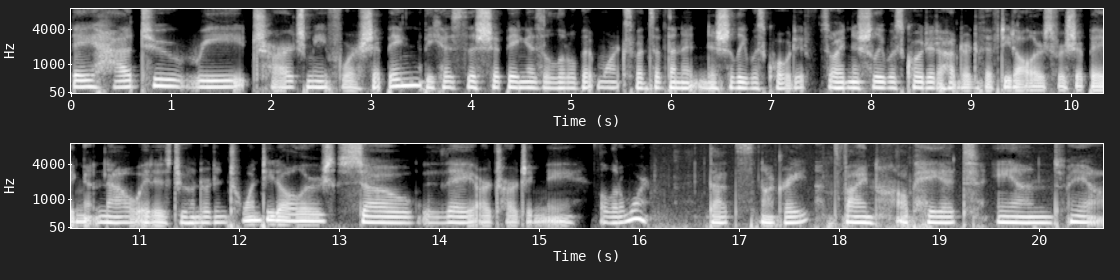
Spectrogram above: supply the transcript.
They had to recharge me for shipping because the shipping is a little bit more expensive than it initially was quoted. So I initially was quoted $150 for shipping. Now it is $220. So they are charging me a little more that's not great. It's fine. I'll pay it. And yeah.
